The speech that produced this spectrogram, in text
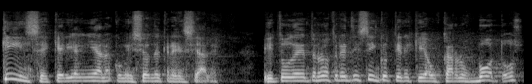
15 querían ir a la comisión de credenciales. Y tú de entre los 35 tienes que ir a buscar los votos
